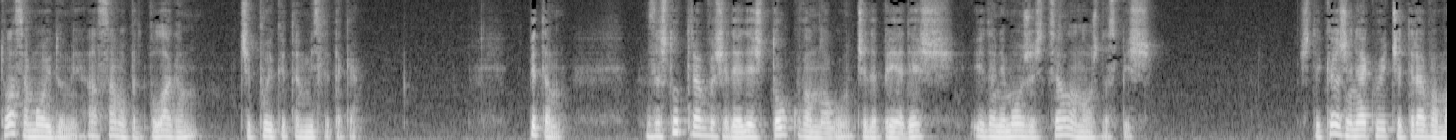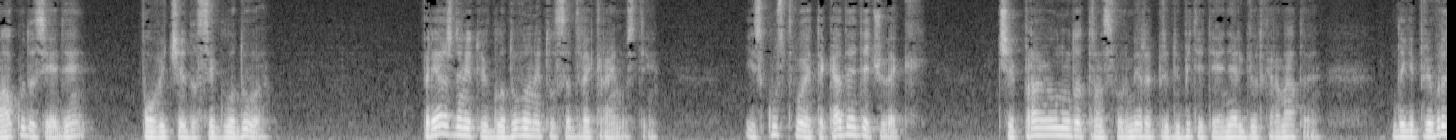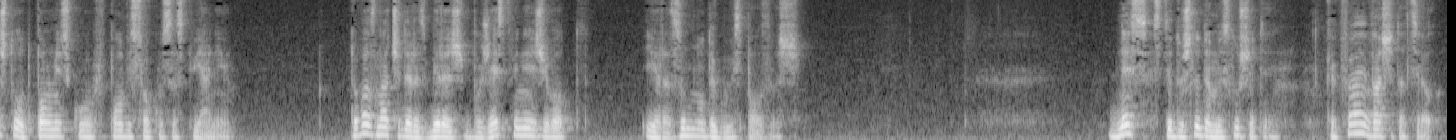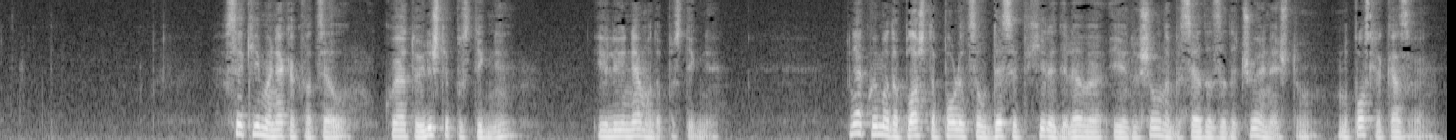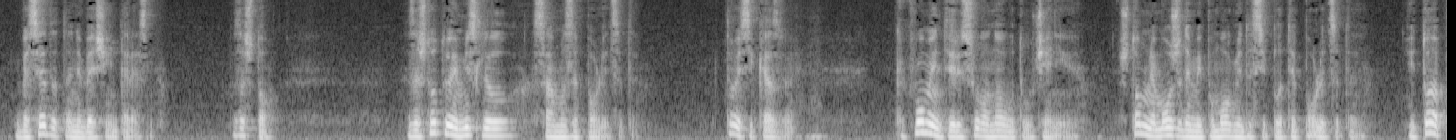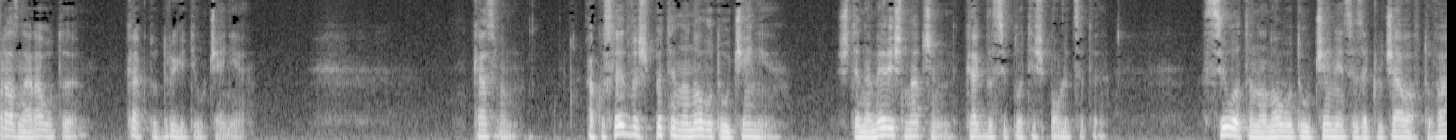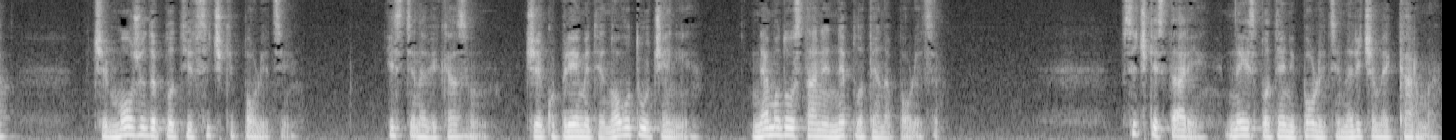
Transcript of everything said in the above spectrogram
Това са мои думи, аз само предполагам, че пуйката мисли така. Питам, защо трябваше да едеш толкова много, че да приедеш и да не можеш цяла нощ да спиш? Ще каже някой, че трябва малко да се еде, повече да се гладува. Прияждането и гладуването са две крайности. Изкуство е така да еде човек, че правилно да трансформира придобитите енергии от храната, да ги превръща от по-низко в по-високо състояние. Това значи да разбираш божествения живот и разумно да го използваш. Днес сте дошли да ме слушате. Каква е вашата цел? Всеки има някаква цел, която или ще постигне, или няма да постигне. Някой има да плаща полица от 10 000 лева и е дошъл на беседа, за да чуе нещо, но после казва, беседата не беше интересна. Защо? Защото е мислил само за полицата. Той си казва, какво ме интересува новото учение? Щом не може да ми помогне да си платя полицата? И то е празна работа, както другите учения. Казвам, ако следваш пътя на новото учение, ще намериш начин как да си платиш полицата. Силата на новото учение се заключава в това, че може да плати всички полици. Истина ви казвам, че ако приемете новото учение, няма да остане неплатена полица. Всички стари, неизплатени полици наричаме карма.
